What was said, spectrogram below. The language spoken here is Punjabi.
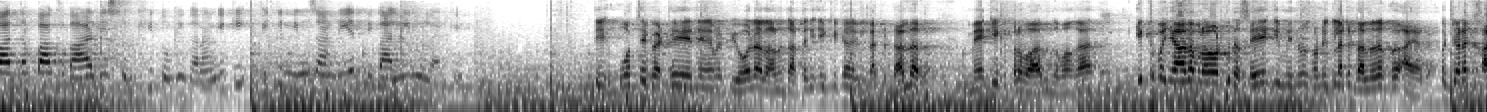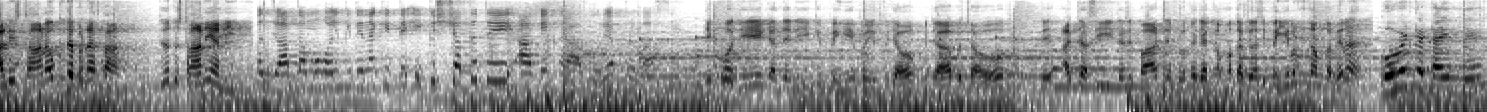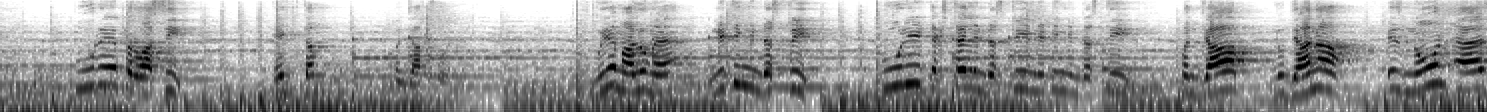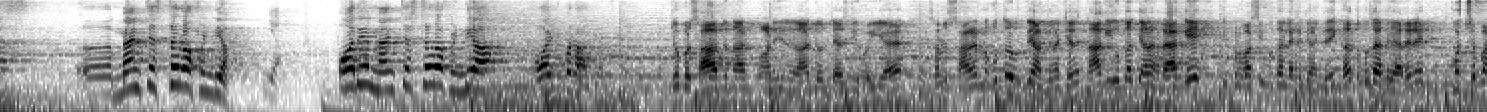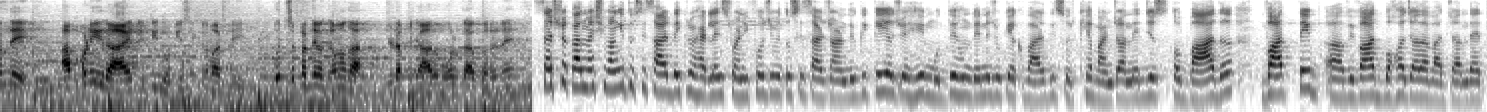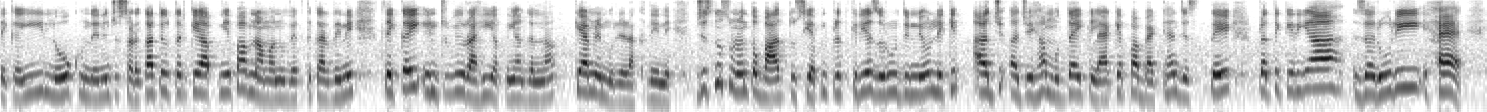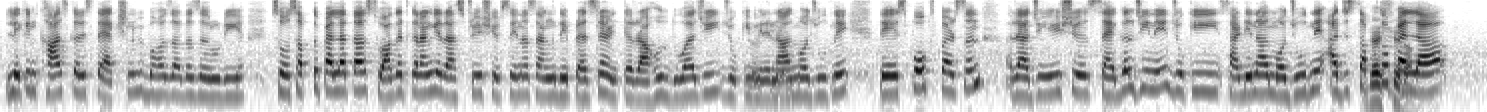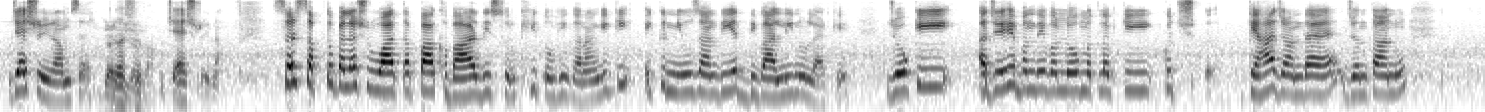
ਸ਼ੁਰੂਆਤ ਆਪਾਂ ਅਖਬਾਰ ਦੀ ਸੁਰਖੀ ਤੋਂ ਹੀ ਕਰਾਂਗੇ ਕਿ ਇੱਕ ਨਿਊਜ਼ ਆਂਦੀ ਹੈ ਦੀਵਾਲੀ ਨੂੰ ਲੈ ਕੇ। ਤੇ ਉੱਥੇ ਬੈਠੇ ਨੇ ਆਪਣੇ ਪਿਓ ਦਾ ਐਲਾਨ ਕਰਤਾ ਕਿ 1 ਲੱਖ ਡਾਲਰ ਮੈਂ ਇੱਕ ਇੱਕ ਪਰਿਵਾਰ ਨੂੰ ਦਵਾਂਗਾ। ਇੱਕ ਪੰਜਾਬ ਦਾ ਪਰਿਵਾਰ ਕਿ ਦੱਸੇ ਕਿ ਮੈਨੂੰ 1 ਲੱਖ ਡਾਲਰ ਆਇਆ ਹੈ ਉਹ ਜਿਹੜਾ ਖਾਲੀ ਸਥਾਨ ਹੈ ਉਹ ਕਿਤੇ ਬੰਨਾ ਸਥਾਨ ਜਦੋਂ ਸਥਾਨ ਹੀ ਨਹੀਂ। ਪੰਜਾਬ ਦਾ ਮਾਹੌਲ ਕਿਤੇ ਨਾ ਕਿਤੇ ਇੱਕ ਸ਼ਬਦ ਤੇ ਆ ਕੇ ਖਰਾਬ ਹੋ ਰਿਹਾ ਪ੍ਰਵਾਸੀ। ਦੇਖੋ ਜੇ ਕਹਿੰਦੇ ਜੀ ਕਿ ਭਈਏ ਭਈ ਪੰਜਾਬ ਪੰਜਾਬ ਬਚਾਓ ਤੇ ਅੱਜ ਅਸੀਂ ਜਿਹੜੇ ਬਾਹਰ ਦੇ ਮੁਲਕ ਜਾ ਕੰਮ ਕਰਦੇ ਅਸੀਂ ਭਈਏ ਵਰਗੇ ਕੰਮ ਕਰਦੇ ਨਾ। ਕੋਵਿਡ ਦੇ ਟਾਈਮ ਮੇ पूरे प्रवासी एकदम पंजाब छोड़। मुझे मालूम है निटिंग इंडस्ट्री पूरी textile industry knitting industry Punjab Ludhiana is known as Manchester of India और ये मैनचेस्टर ऑफ़ इंडिया हॉल्ट पर आ गया। ਜੋ ਬਰਸਾਤ ਦੇ ਨਾਲ ਪਾਣੀ ਦੇ ਨਾਲ ਜੋ ਟੈਸਟੀ ਹੋਈ ਹੈ, ਸਾਨੂੰ ਸਾਰਿਆਂ ਨੂੰ ਉਧਰ ਧਿਆਨ ਦੇਣਾ ਚਾਹੀਦਾ, ਨਾ ਕਿ ਉਧਰ ਧਿਆਨ ਹਟਾ ਕੇ ਕਿ ਪ੍ਰਵਾਸੀ ਮੁੱਦਾ ਲੈ ਕੇ ਜਾਣਾ ਚਾਹੀਦਾ ਗਲਤ ਮੁੱਦਾ ਲੈ ਜਾ ਰਹੇ ਨੇ। ਕੁਝ ਬੰਦੇ ਆਪਣੀ ਰਾਜਨੀਤੀ ਰੋਟੀ ਸਿੱਖਣ ਵਾਸਤੇ ਕੁਝ ਬੰਦੇ ਮੈਂ ਕਹਾਂਗਾ, ਜਿਹੜਾ ਪੰਜਾਬ ਦਾ ਮਾਹੌਲ ਖਰਾਬ ਕਰ ਰਹੇ ਨੇ। ਸਤਿ ਸ਼੍ਰੀ ਅਕਾਲ ਮੈਂ ਸ਼ਿਵਾਂਗੀ ਤੁਸੀਂ ਸਾਰੇ ਦੇਖ ਰਹੇ ਹੋ ਹੈਡਲਾਈਨਸ 24 ਜਿਵੇਂ ਤੁਸੀਂ ਸਾਰੇ ਜਾਣਦੇ ਹੋ ਕਿ ਕਈ ਅਜਿਹੇ ਮੁੱਦੇ ਹੁੰਦੇ ਨੇ ਜੋ ਕਿ ਅਖਬਾਰ ਦੀ ਸੁਰਖੀਆਂ ਬਣ ਜਾਂਦੇ ਨੇ ਜਿਸ ਤੋਂ ਬਾਅਦ ਵਾਦ ਤੇ ਅ, ਵਿਵਾਦ ਬਹੁਤ ਜ਼ਿਆਦਾ ਵੱਧ ਜਾਂਦਾ ਹੈ ਤੇ ਕਈ ਲੋਕ ਹੁੰਦੇ ਨੇ ਜੋ ਸੜਕਾਂ ਤੇ ਉਤਰ ਕੇ ਆਪਣੀਆਂ ਭਾਵਨਾਵਾਂ ਨੂੰ ਵਿਅਕਤ ਕਰਦੇ ਨੇ ਤੇ ਕਈ ਇੰਟਰਵਿਊ ਰਾਹੀਂ ਆਪਣੀਆਂ ਗੱਲਾਂ ਕੈਮਰੇ ਮੂਰੇ ਰੱਖਦੇ ਨੇ। ਜਿਸ ਨੂੰ ਸੁਣਨ ਤੋਂ ਬਾਅਦ ਤੁਸੀਂ ਆਪਣੀ ਪ੍ਰਤੀਕਿਰਿਆ ਜ਼ਰੂਰ ਦਿੰਦੇ ਹੋ ਲੇਕਿਨ ਅੱਜ ਅਜਿਹਾ ਮੁੱਦਾ ਇੱਕ ਲੈ ਕੇ ਆਪਾਂ ਬੈਠੇ ਹਾਂ ਜਿਸ ਤੇ ਪ੍ਰਤੀਕਿਰਿਆ ਜ਼ਰੂਰੀ ਹੈ ਲੇਕਿਨ ਖਾਸ ਕਰ ਇਸ ਤੇ ਐਕਸ਼ਨ ਵੀ ਬਹੁਤ ਜ਼ਿਆਦਾ ਜ਼ਰੂਰੀ ਹੈ। ਸੋ ਸਭ ਤੋਂ ਪਹਿਲਾਂ ਤਾਂ ਸਵਾਗਤ ਕਰਾਂਗੇ ਰਾਸ਼ਟਰੀ ਸ਼ਿਵ ਸੈਨਾ ਸੰਘ ਦੇ ਪ੍ਰੈਜ਼ੀਡੈਂਟ ਰਾਹੁਲ ਦੁਆ ਜੀ ਜੋ ਕਿ ਮੇਰੇ ਨਾਲ ਮੌਜੂਦ ਨੇ ਤੇ ਸਪੋਕਸਪਰਸਨ ਰਾਜੇਸ਼ ਸੈਗਲ ਜੀ ਨੇ ਜੋ ਕਿ ਸਾਡੇ ਨਾਲ ਮੌਜੂਦ ਨੇ। ਅੱਜ ਸਭ ਤੋਂ ਪਹਿਲਾਂ ਜੈ ਸ਼੍ਰੀ ਰਾਮ ਸਰ। ਜੈ ਸ਼੍ਰੀ ਰਾਮ। ਸਰ ਸਭ ਤੋਂ ਪਹਿਲਾਂ ਸ਼ੁਰੂਆਤ ਆਪਾਂ ਅਖਬਾਰ ਦੀ ਸੁਰਖੀ ਤੋਂ ਹੀ ਕਰਾਂਗੇ ਕਿ ਇੱਕ ਨਿਊਜ਼ ਆਂਦੀ ਹੈ ਦੀਵਾਲੀ ਨੂੰ ਲੈ ਕੇ ਜੋ ਕਿ ਅਜਿਹੇ ਬੰਦੇ ਵੱਲੋਂ ਮਤਲਬ ਕਿ ਕੁਝ ਕਿਹਾ ਜਾਂਦਾ ਹੈ ਜਨਤਾ ਨੂੰ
